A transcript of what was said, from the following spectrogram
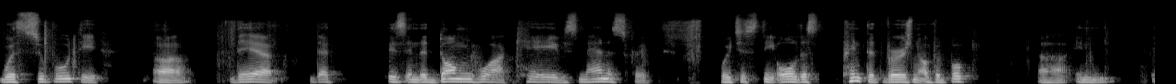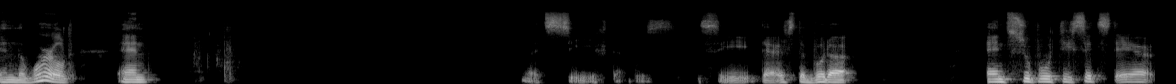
with Subhuti uh, there that is in the Dunhuang Caves manuscript, which is the oldest printed version of a book uh, in, in the world. And let's see if that is, see, there's the Buddha, and Subhuti sits there.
